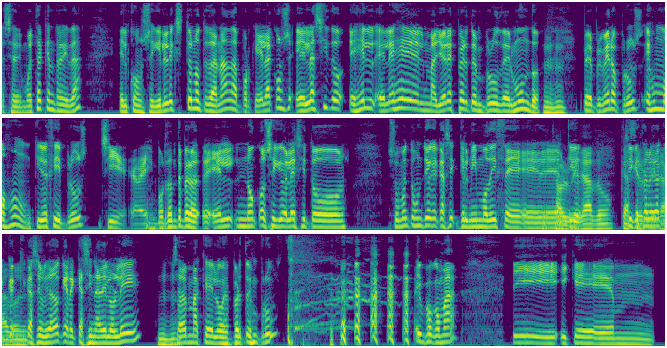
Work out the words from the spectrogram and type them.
se demuestra que en realidad el conseguir el éxito no te da nada, porque él ha, cons- él ha sido, es el, él es el mayor experto en Proust del mundo. Pero primero, Proust es un mojón. Quiero decir, Proust sí es importante, pero él no consiguió el éxito. Su momento es un tío que casi que él mismo dice. eh, Está el tío- olvidado, casi sí, que está olvidado, que- olvidado. que casi olvidado que casi nadie lo lee. ¿Sabes? Más que los expertos en Proust. y poco más. Y, y que. mm,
